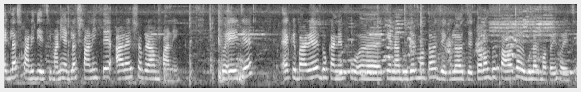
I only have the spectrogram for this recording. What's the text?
এক গ্লাস পানি দিয়েছি। মানে এক গ্লাস পানিতে আড়াইশো গ্রাম পানি। তো এই যে একেবারে দোকানে কেনা দুধের মতো, যেগুলো যে তরল দুধ পাওয়া যায় ওইগুলোর মতোই হয়েছে।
